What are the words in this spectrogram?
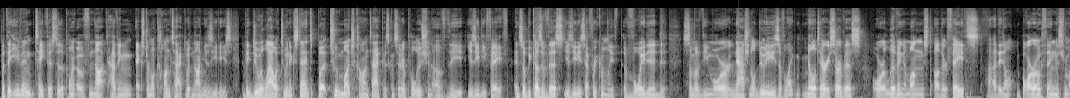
But they even take this to the point of not having external contact with non Yazidis. They do allow it to an extent, but too much contact is considered pollution of the Yazidi faith. And so, because of this, Yazidis have frequently avoided some of the more national duties of like military service or living amongst other faiths. Uh, they don't borrow things from,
